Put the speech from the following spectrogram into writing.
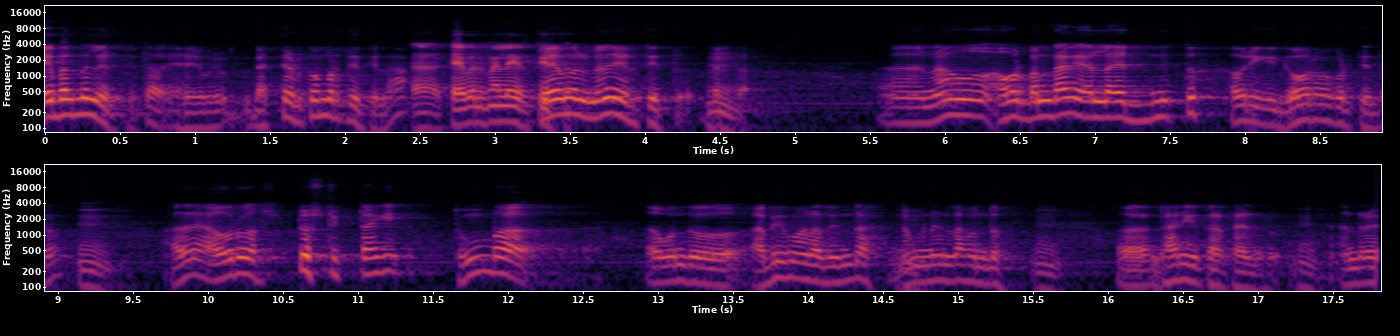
ಟೇಬಲ್ ಮೇಲೆ ಇರ್ತಿತ್ತು. ಬೆತ್ತ ಹಿಡ್ಕೊಂಡ್ ಬರ್ತಿತ್ತಿಲ್ಲ ಟೇಬಲ್ ಮೇಲೆ ಇರ್ತಿತ್ತು. ಟೇಬಲ್ ಮೇಲೆ ಇರ್ತಿತ್ತು ಬೆತ್ತ. ನಾವು ಅವ್ರು ಬಂದಾಗ ಎಲ್ಲ ಎದ್ದು ನಿಂತು ಅವರಿಗೆ ಗೌರವ ಕೊಡ್ತಿದ್ದು ಆದರೆ ಅವರು ಅಷ್ಟು ಸ್ಟ್ರಿಕ್ಟಾಗಿ ತುಂಬ ಒಂದು ಅಭಿಮಾನದಿಂದ ನಮ್ಮನ್ನೆಲ್ಲ ಒಂದು ದಾರಿಗೆ ತರ್ತಾ ಇದ್ರು. ಅಂದರೆ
